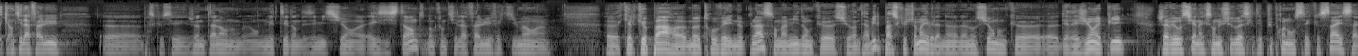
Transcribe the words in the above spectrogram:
et quand il a fallu parce que ces jeunes talents, on nous mettait dans des émissions existantes. Donc, quand il a fallu effectivement euh, quelque part euh, me trouver une place. On m'a mis donc euh, sur Interville parce que justement il y avait la, notion donc des régions et puis j'avais aussi un accent du Sud-Ouest qui était plus prononcé que ça et ça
